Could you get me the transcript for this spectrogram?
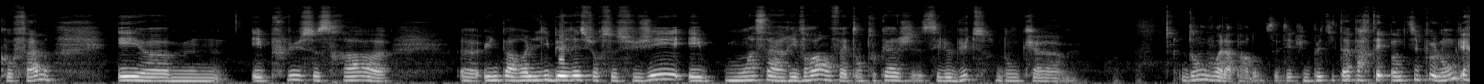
qu'aux femmes et, euh, et, plus ce sera euh, une parole libérée sur ce sujet et moins ça arrivera en fait. En tout cas c'est le but. Donc, euh, donc voilà, pardon, c'était une petite aparté un petit peu longue.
